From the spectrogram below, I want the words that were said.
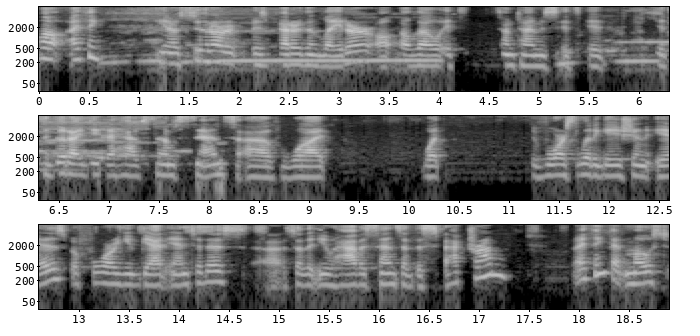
well, I think you know sooner is better than later. Although it's sometimes it's it it's a good idea to have some sense of what what divorce litigation is before you get into this, uh, so that you have a sense of the spectrum. But I think that most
